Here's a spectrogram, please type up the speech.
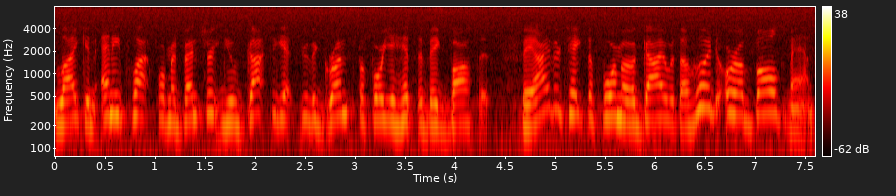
Like in any platform adventure, you've got to get through the grunts before you hit the big bosses. They either take the form of a guy with a hood or a bald man,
